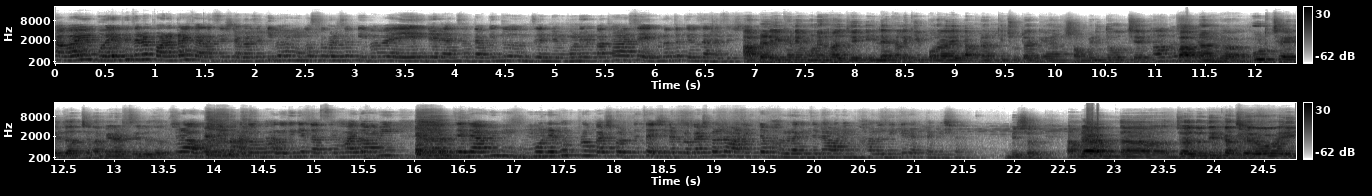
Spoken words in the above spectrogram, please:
সবাই বইয়ের ভিতরে পড়াটাই জানার চেষ্টা করেছে। কীভাবে মুখস্থ করেছ কীভাবে এই ডের অ্যান্সার দাও? কিন্তু মনের কথা আছে এগুলো তো কেউ জানার চেষ্টা আপনার এখানে মনে হয় যে এই লেখালেখি পড়ায় আপনার কিছুটা জ্ঞান সমৃদ্ধ হচ্ছে বা আপনার গুড সাইডে যাচ্ছে না ব্যাড সাইডে যাচ্ছে? অবশ্যই ভালো ভালো দিকে যাচ্ছে। হয়তো আমি যেটা আমি মনের ভাব প্রকাশ করতে চাই সেটা প্রকাশ করলে অনেকটা ভালো লাগে যেটা অনেক ভালো দিকের একটা বিষয়। বিষয়। আমরা জয়দুতির কাছেও এই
